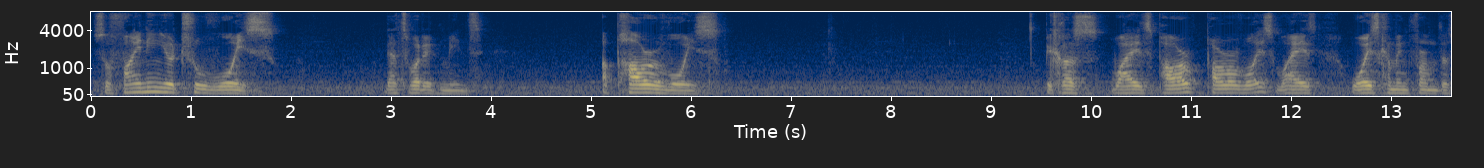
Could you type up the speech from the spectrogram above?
So finding your true voice, that's what it means. A power voice. Because why is power power voice? Why is voice coming from the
